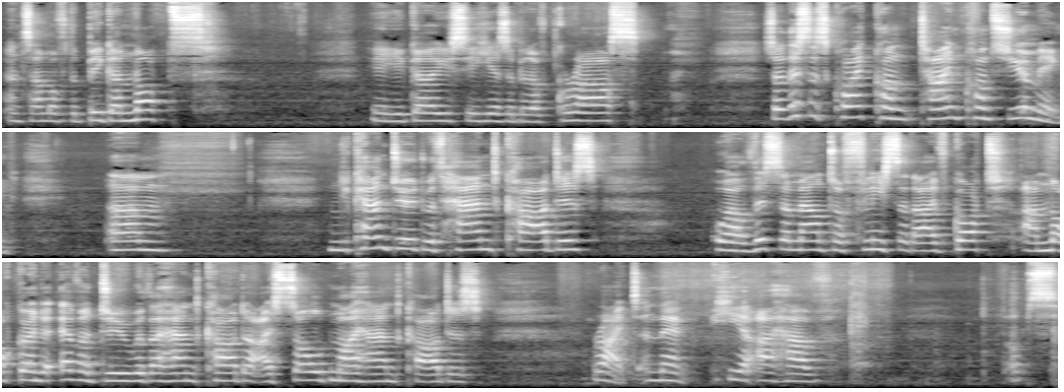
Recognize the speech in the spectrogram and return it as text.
and some of the bigger knots here you go, you see here's a bit of grass. So this is quite con time consuming. Um, you can do it with hand carders. Well, this amount of fleece that I've got, I'm not going to ever do with a hand carder. I sold my hand carders. Right, and then here I have, oops,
